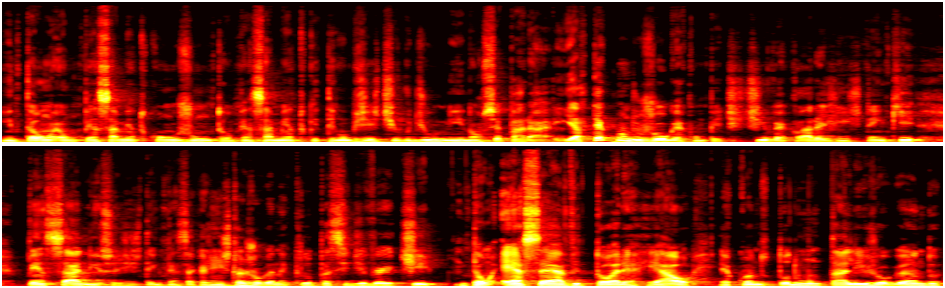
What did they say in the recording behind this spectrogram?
Então é um pensamento conjunto, é um pensamento que tem o objetivo de unir, não separar. E até quando o jogo é competitivo, é claro, a gente tem que pensar nisso, a gente tem que pensar que a gente está jogando aquilo para se divertir. Então essa é a vitória real, é quando todo mundo está ali jogando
